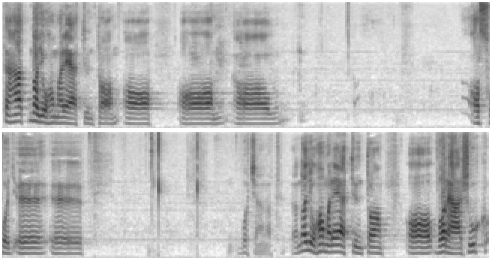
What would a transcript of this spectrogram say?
tehát nagyon hamar eltűnt a, a, a, a az, hogy ö, ö, bocsánat, nagyon hamar eltűnt a, a varázsuk,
